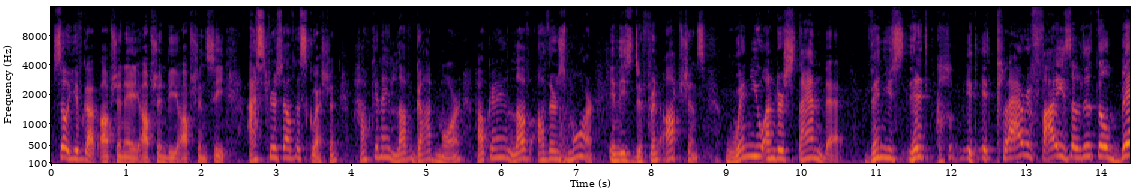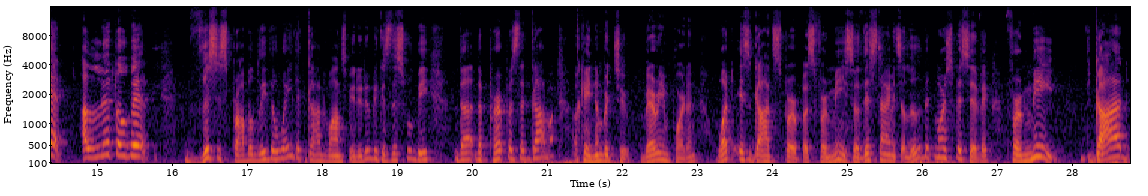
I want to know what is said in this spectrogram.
So you've got option A, option B, option C. Ask yourself this question How can I love God more? How can I love others more in these different options? When you understand that, then you then it, it, it clarifies a little bit, a little bit this is probably the way that God wants me to do because this will be the, the purpose that God wants. Okay, number two, very important. What is God's purpose for me? So this time it's a little bit more specific. For me, God,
